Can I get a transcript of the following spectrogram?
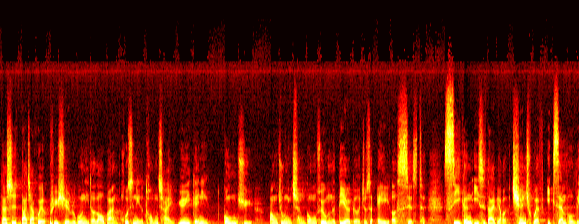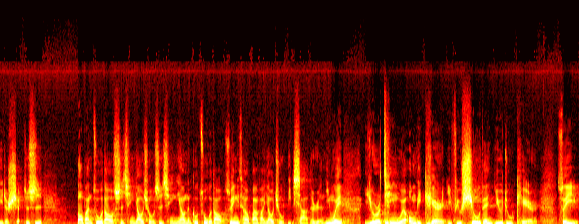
但是大家会 appreciate 如果你的老板或是你的同侪愿意给你工具。帮助你成功，所以我们的第二个就是 A assist，C 跟 E 是代表 change with example leadership，就是老板做到的事情，要求事情你要能够做到，所以你才有办法要求底下的人，因为 your team will only care if you show them you do care，所以。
